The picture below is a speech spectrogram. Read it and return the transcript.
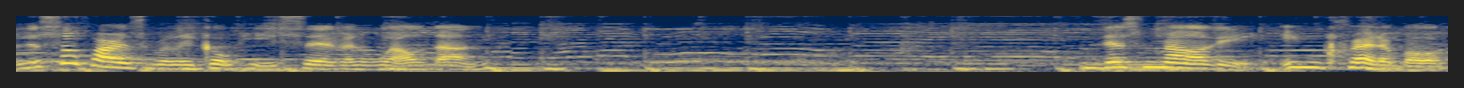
This so far is really cohesive and well done. This melody, incredible.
